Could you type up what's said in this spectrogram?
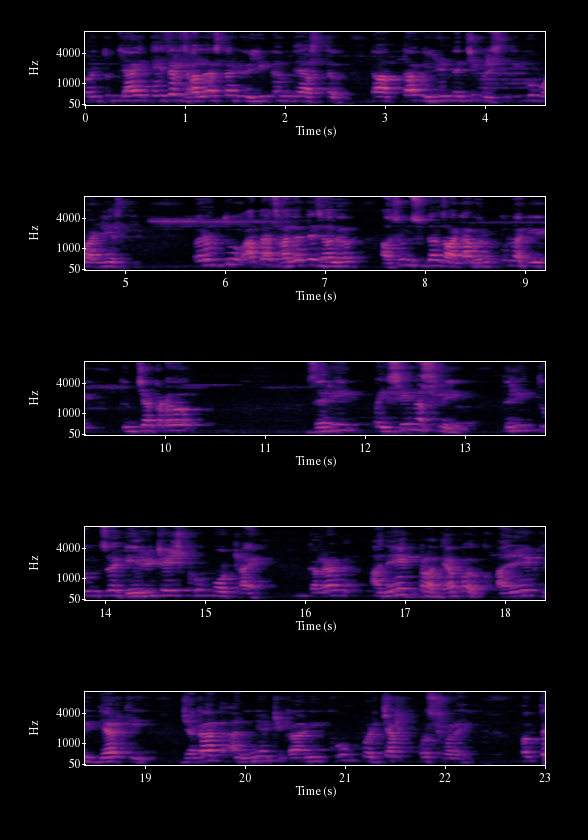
परंतु त्या ते जर झालं असतं विलिंगनमध्ये असतं तर आत्ता विलिंगनची परिस्थिती खूप वाढली असती. परंतु आता झालं ते झालं अजूनसुद्धा जागा भरपूर आहे. तुमच्याकडं जरी पैसे नसले तरी तुमचं हेरिटेज खूप मोठं आहे. कारण अनेक प्राध्यापक अनेक विद्यार्थी जगात अन्य ठिकाणी खूप वरच्या पोस्टवर आहे फक्त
